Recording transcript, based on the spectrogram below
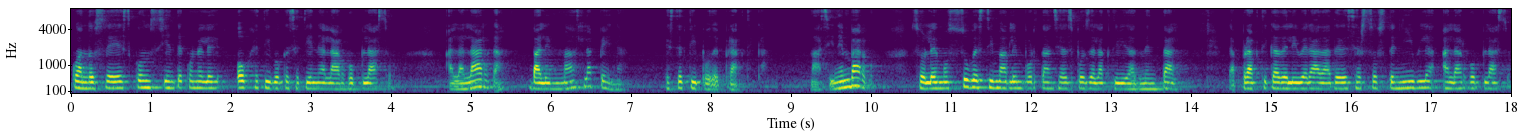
cuando se es consciente con el objetivo que se tiene a largo plazo. A la larga, vale más la pena este tipo de práctica. Más sin embargo, solemos subestimar la importancia después de la actividad mental. La práctica deliberada debe ser sostenible a largo plazo.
